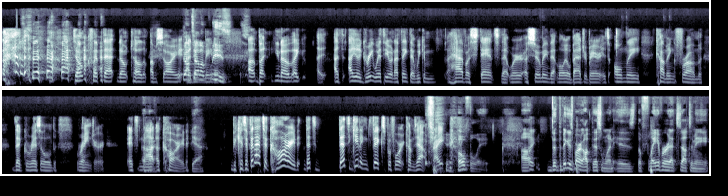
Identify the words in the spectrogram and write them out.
Don't clip that. Don't tell them. I'm sorry. Don't I tell mean please. Uh, but you know, like I, I I agree with you, and I think that we can have a stance that we're assuming that Loyal Badger Bear is only coming from the Grizzled Ranger. It's not Okay. a card Yeah. because if that's a card, that's that's getting fixed before it comes out, right? Hopefully. Uh, Like- the, the biggest part about this one is the flavor that stood out to me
